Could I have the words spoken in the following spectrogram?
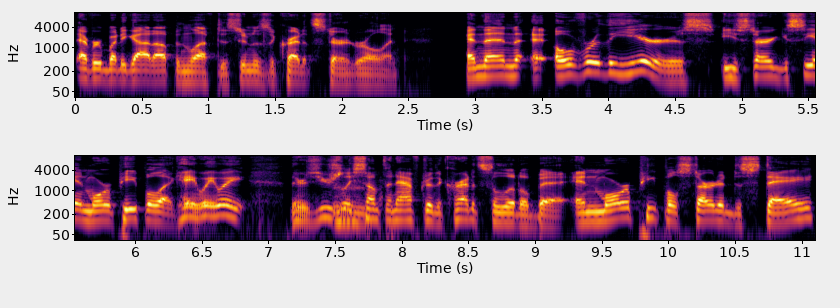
everybody got up and left as soon as the credits started rolling. And then uh, over the years, you started seeing more people like, hey, wait, wait, there's usually something after the credits a little bit. And more people started to stay.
